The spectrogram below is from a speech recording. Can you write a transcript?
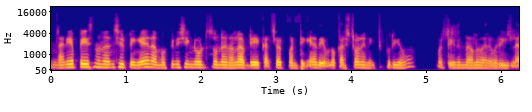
நிறைய பேசணும்னு நினச்சிருப்பீங்க. நம்ம ஃபினிஷிங் நோட் சொன்னதுனால அப்படியே கட் அவுட் பண்ணிட்டீங்க. அது எவ்வளோ கஷ்டம்னு எனக்கு புரியும். பட் இருந்தாலும் வேற வழி இல்லை.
